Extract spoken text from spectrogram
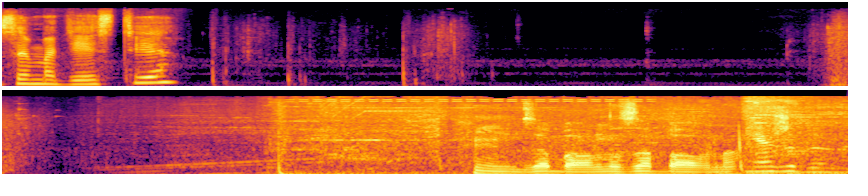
Взаимодействие. Хм, забавно, забавно. Неожиданно.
